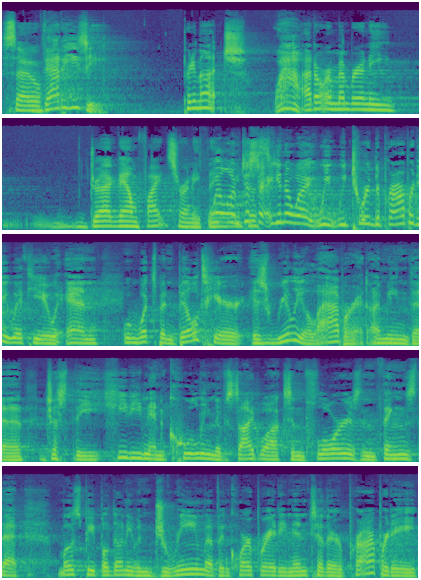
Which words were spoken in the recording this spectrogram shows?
So that easy. Pretty much. Wow. I don't remember any drag down fights or anything. Well, I'm We just, you know what? We, we toured the property with you, and what's been built here is really elaborate. I mean, the just the heating and cooling of sidewalks and floors and things that most people don't even dream of incorporating into their property.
